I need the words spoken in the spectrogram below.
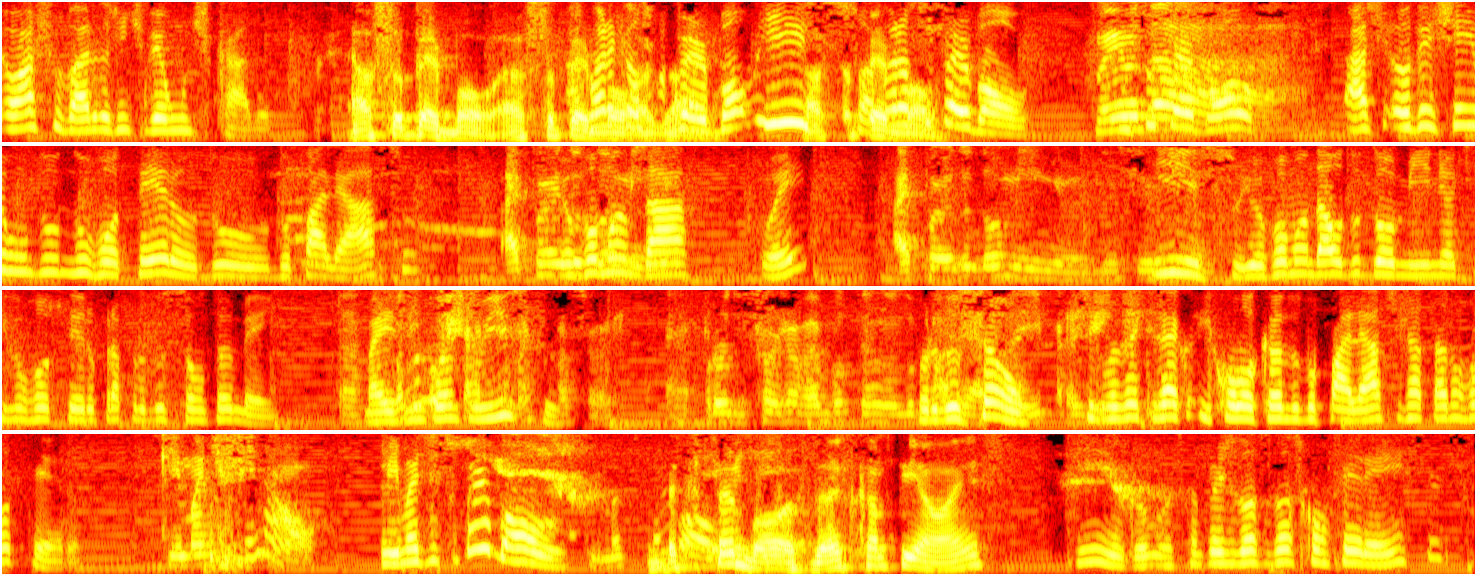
eu acho válido a gente ver um de cada. É o Super Bowl, é o Super agora Bowl. que é o Super Bowl. Isso, É Super agora é o Bowl. Super Bowl. Foi o o Super da- Bowl. Acho, eu deixei um do- no roteiro do, do palhaço. Aí o Eu do vou domínio. mandar. Oi? Aí põe o do domínio. Do Isso, e eu vou mandar o do domínio aqui no roteiro pra produção também. Tá. Mas Manda enquanto isso, olha. É, a produção já vai botando do produção, palhaço aí pra se gente. você quiser ir colocando do palhaço, já tá no roteiro. Clima de final. Clima de Super Bowl. Clima de Super Bowl. Super Bowl, os dois campeões. Sim, os campeões das duas conferências.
